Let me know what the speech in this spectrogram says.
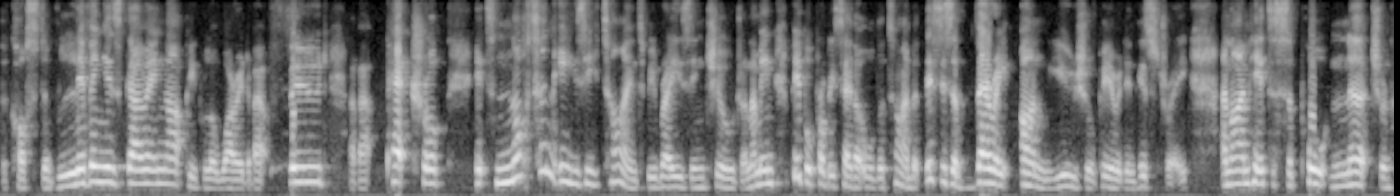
The cost of living is going up. People are worried about food about petrol. It's not an easy time to be raising children. I mean people probably say that all the time but this is a very unusual period in history. And i'm here to support and nurture and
